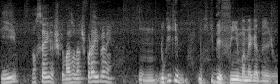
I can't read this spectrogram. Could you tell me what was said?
E não sei, acho que é mais ou menos por aí para mim. Uhum. O, que que, o que, que define uma Mega Dungeon?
